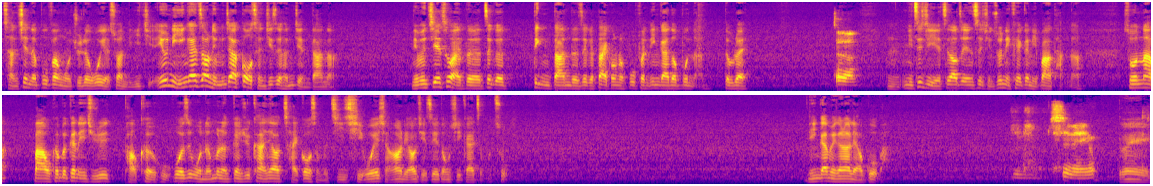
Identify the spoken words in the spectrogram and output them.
产线的部分，我觉得我也算理解，因为你应该知道你们家的构成其实很简单呐、你们接出来的这个订单的这个代工的部分应该都不难，对不对？对啊，嗯，你自己也知道这件事情，所以你可以跟你爸谈啊，说那爸，我可不可以跟你一起去跑客户，或者是我能不能跟你去看要采购什么机器？我也想要了解这些东西该怎么做。你应该没跟他聊过吧？嗯，是没有，对，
